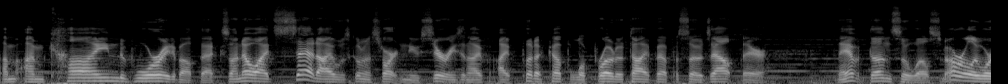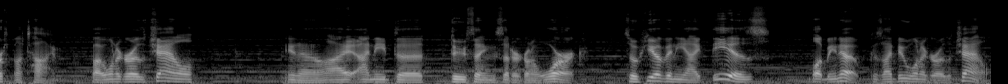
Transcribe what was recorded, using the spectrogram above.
I'm, I'm kind of worried about that, because I know I'd said I was going to start a new series, and I've, I've put a couple of prototype episodes out there. They haven't done so well, so not really worth my time. If I want to grow the channel, you know, I, I need to do things that are going to work. So if you have any ideas, let me know, because I do want to grow the channel.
